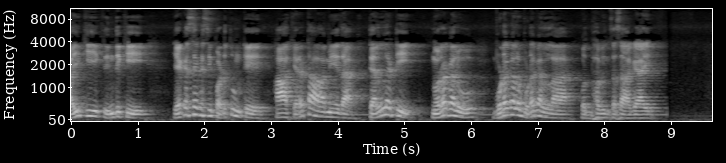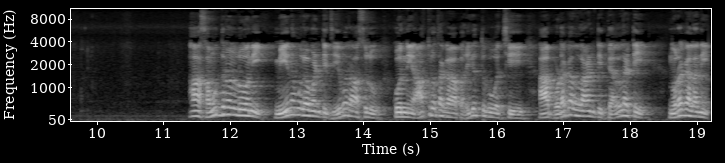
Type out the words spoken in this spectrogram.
పైకి క్రిందికి ఎగసెగసి పడుతుంటే ఆ కెరటాల మీద తెల్లటి నురగలు బుడగలు బుడగల్లా ఉద్భవించసాగాయి. ఆ సముద్రంలోని మీనముల వంటి జీవరాశులు కొన్ని ఆతృతగా పరిగెత్తుకు వచ్చి ఆ బుడగల్లాంటి తెల్లటి నురగలని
